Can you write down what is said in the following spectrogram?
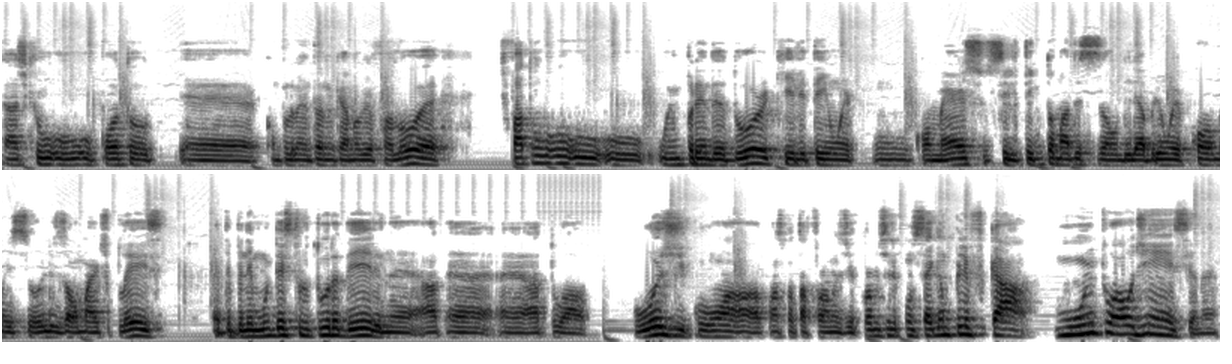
Acho que o, o ponto, é, complementando o que a Nubia falou, é fato, o, o, o, empreendedor que ele tem um, um comércio, se ele tem que tomar a decisão dele abrir um e-commerce ou ele usar um marketplace, vai depender muito da estrutura dele, né, é, é, atual. Hoje, com, a, com as plataformas de e-commerce, ele consegue amplificar muito a audiência, né?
